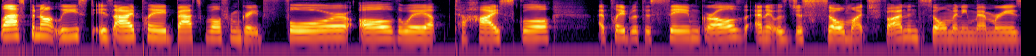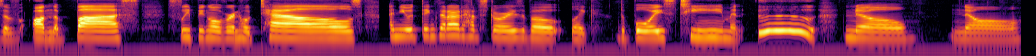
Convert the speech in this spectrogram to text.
Last but not least is I played basketball from grade 4 all the way up to high school. I played with the same girls and it was just so much fun and so many memories of on the bus, sleeping over in hotels. And you would think that I'd have stories about like the boys team and ooh, no. No.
